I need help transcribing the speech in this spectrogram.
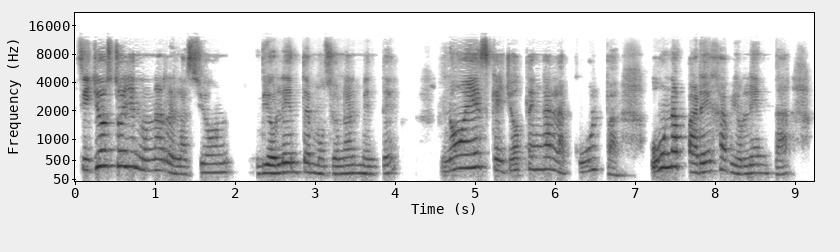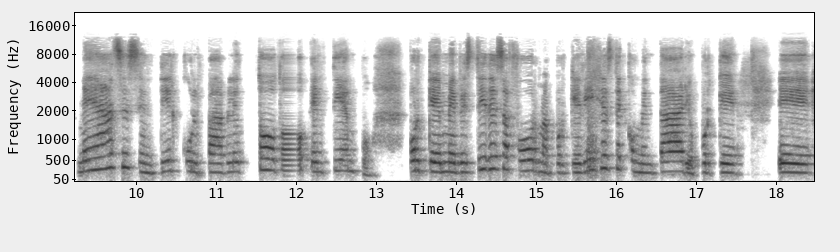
si yo estoy en una relación violenta emocionalmente, no es que yo tenga la culpa. Una pareja violenta me hace sentir culpable todo el tiempo, porque me vestí de esa forma, porque dije este comentario, porque eh,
